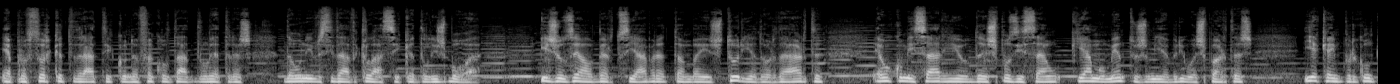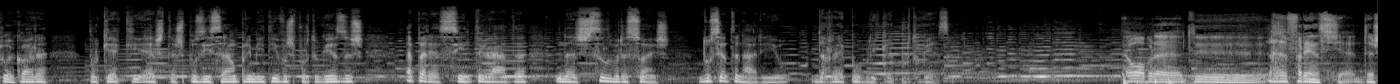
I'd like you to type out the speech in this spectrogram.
é professor catedrático na Faculdade de Letras da Universidade Clássica de Lisboa. E José Alberto Seabra, também historiador da arte, é o comissário da exposição que há momentos me abriu as portas e a quem pergunto agora porque é que esta exposição Primitivos Portugueses aparece integrada nas celebrações do centenário da República Portuguesa. A obra de referência das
